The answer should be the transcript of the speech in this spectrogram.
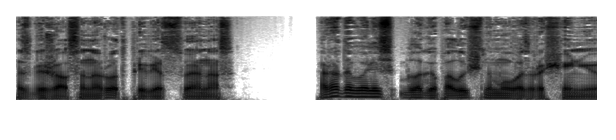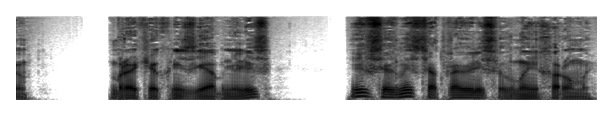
Сбежался народ, приветствуя нас. Радовались благополучному возвращению. Братья-князья обнялись, и все вместе отправились в мои хоромы.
